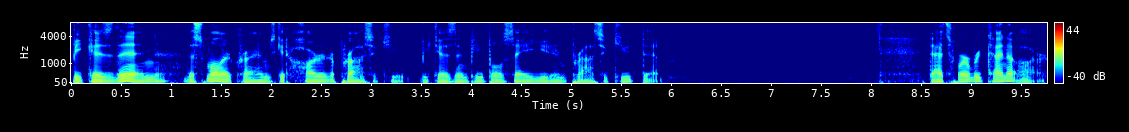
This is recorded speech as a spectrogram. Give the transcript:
because then the smaller crimes get harder to prosecute because then people say you didn't prosecute them. That's where we kind of are.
